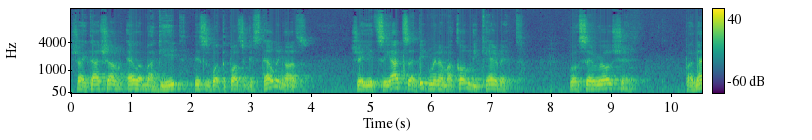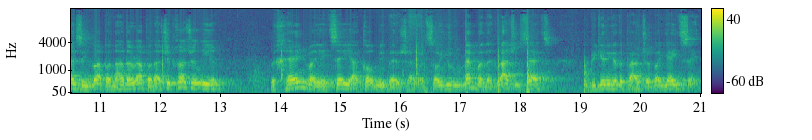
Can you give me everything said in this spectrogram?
שהייתה שם אל המגיד, this is what the Pasuk is telling us, שיציאת צדיק מן המקום ניכרת, ועושה רושם, פנה זיווה, פנה דרה, פנה שפחה של עיר. So you remember that Rashi says, the beginning of the parasha, of Vayetze,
